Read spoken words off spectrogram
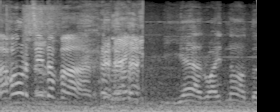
Lahore Zindabad. yeah, right now the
